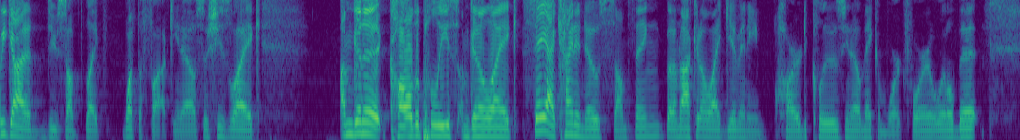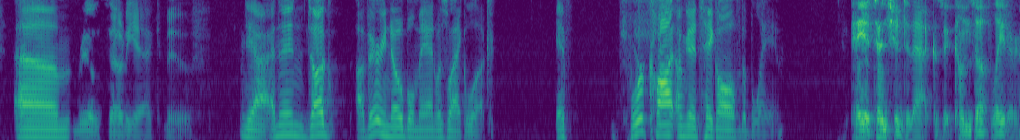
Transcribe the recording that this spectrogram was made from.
"We got to do something. Like, what the fuck, you know?" So she's like, "I'm gonna call the police. I'm gonna like say I kind of know something, but I'm not gonna like give any hard clues. You know, make them work for it a little bit." Um, Real Zodiac move. yeah, and then Doug, a very noble man, was like, "Look, if we're caught, I'm going to take all of the blame." Pay attention to that because it comes up later.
